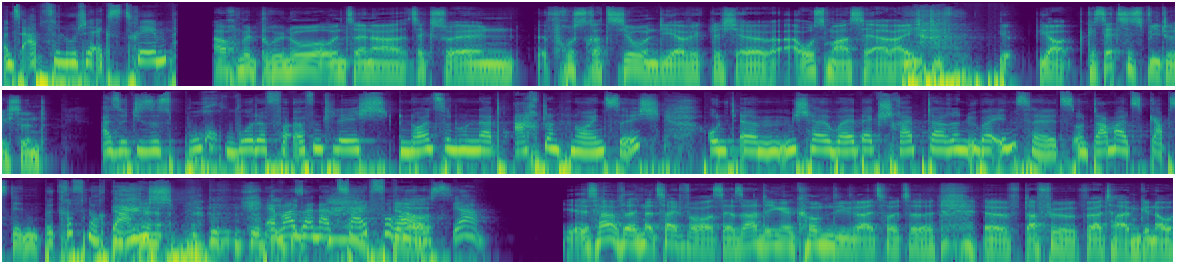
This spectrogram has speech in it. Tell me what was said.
ins absolute Extrem. Auch mit Bruno und seiner sexuellen Frustration, die ja wirklich äh, Ausmaße erreicht, die ja gesetzeswidrig sind. Also dieses Buch wurde veröffentlicht 1998 und ähm, Michel Welbeck schreibt darin über Incels und damals gab es den Begriff noch gar nicht. er war seiner Zeit genau. voraus, genau. ja. Es war seiner Zeit voraus. Er sah Dinge kommen, die wir als heute äh, dafür Wörter haben, genau.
